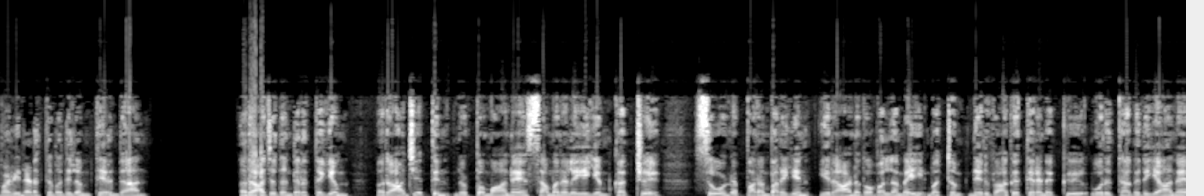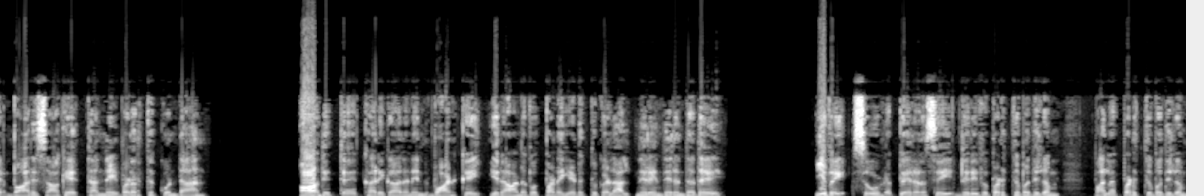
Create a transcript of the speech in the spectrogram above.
வழிநடத்துவதிலும் தேர்ந்தான். ராஜதந்திரத்தையும் ராஜ்யத்தின் நுட்பமான சமநிலையையும் கற்று சோழ பரம்பரையின் இராணுவ வல்லமை மற்றும் நிர்வாகத் திறனுக்கு ஒரு தகுதியான வாரிசாக தன்னை வளர்த்துக் கொண்டான். ஆதித்த கரிகாலனின் வாழ்க்கை இராணுவப் படையெடுப்புகளால் நிறைந்திருந்தது. இவை சோழப் பேரரசை விரிவுபடுத்துவதிலும் பலப்படுத்துவதிலும்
